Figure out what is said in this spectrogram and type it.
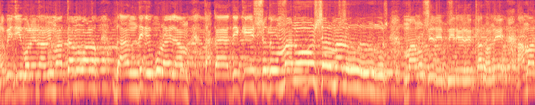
নবীজি বলেন, আমি মাথা মোবারক ডান দিকে ঘুরাইলাম। তাকায় দেখি শুধু মানুষ আর মানুষ। মানুষের বীরের কারণে আমার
